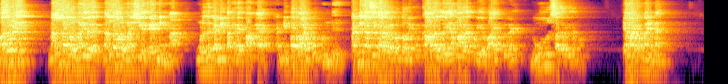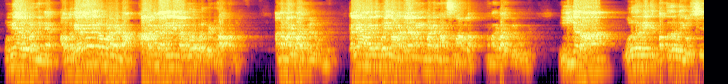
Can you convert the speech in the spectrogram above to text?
மறுபடியும் நல்ல ஒரு மனிதர் நல்ல ஒரு மனுஷிய தேடினீங்கன்னா உங்களுக்கு கண்டிப்பா கிடைப்பாங்க. கண்டிப்பா வாய்ப்பு உண்டு. கன்னிராசிக்காரர்களை பொறுத்த வரைக்கும் காதல்ல ஏமாறக்கூடிய வாய்ப்புகள் நூறு சதவீதம் ஏமாற்றம்னா என்ன? உண்மையா பண்ணீங்க பண்ணுவீங்க. அவங்க வேற யாரையும் பண்ண வேண்டாம். காரண காரியங்கள் இல்லாம கூட கூட போய் ட்ராப் பண்ணுங்க மனசு மாறலாம் அந்த மாதிரி வாய்ப்புகள் உண்டு. நீங்க தான் ஒரு தடவைக்கு பத்து தடவை யோசிச்சு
